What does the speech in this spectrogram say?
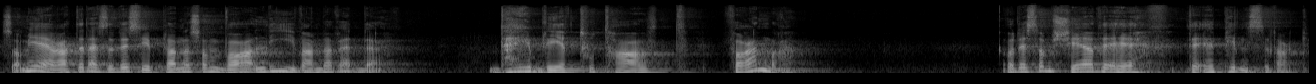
som gjør at disse disiplene som var livende redde, de blir totalt forandra. Og det som skjer, det er, det er pinsedag.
